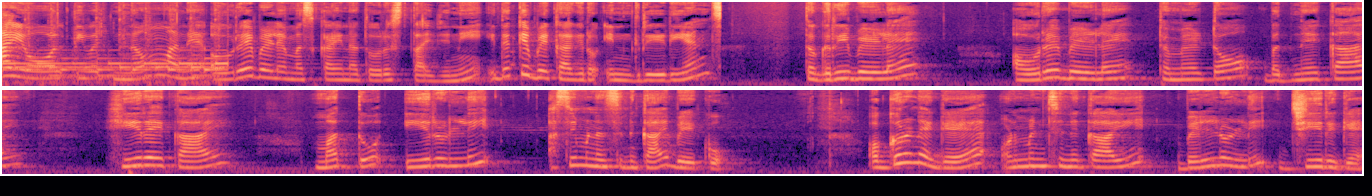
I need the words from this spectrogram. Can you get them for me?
ಹಾಯ್ ಆಲ್ ಇವತ್ತು ನಮ್ಮ ಮನೆ ಅವರೇ ಬೇಳೆ ಮಸ್ಕಾಯಿನ ತೋರಿಸ್ತಾ ಇದ್ದೀನಿ. ಇದಕ್ಕೆ ಬೇಕಾಗಿರೋ ಇಂಗ್ರೀಡಿಯೆಂಟ್ಸ್ ತೊಗರಿಬೇಳೆ ಅವರೆಬೇಳೆ ಟೊಮೆಟೊ, ಬದನೆಕಾಯಿ, ಹೀರೆಕಾಯಿ ಮತ್ತು ಈರುಳ್ಳಿ, ಹಸಿಮೆಣಸಿನಕಾಯಿ ಬೇಕು. ಒಗ್ಗರಣೆಗೆ ಒಣಮೆಣಸಿನಕಾಯಿ, ಬೆಳ್ಳುಳ್ಳಿ, ಜೀರಿಗೆ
